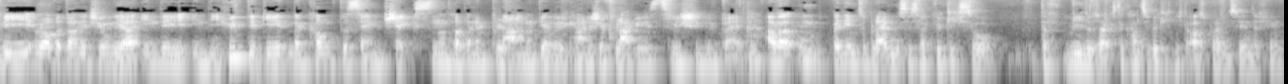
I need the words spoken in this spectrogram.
wie Robert Downey Jr. Ja. in, die, in die Hütte geht und dann kommt der Sam Jackson und hat einen Plan und die amerikanische Flagge ist zwischen den beiden. Aber um bei dem zu bleiben, ist es halt wirklich so, da, wie du sagst, da kannst du wirklich nicht ausbalancieren, der Film.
